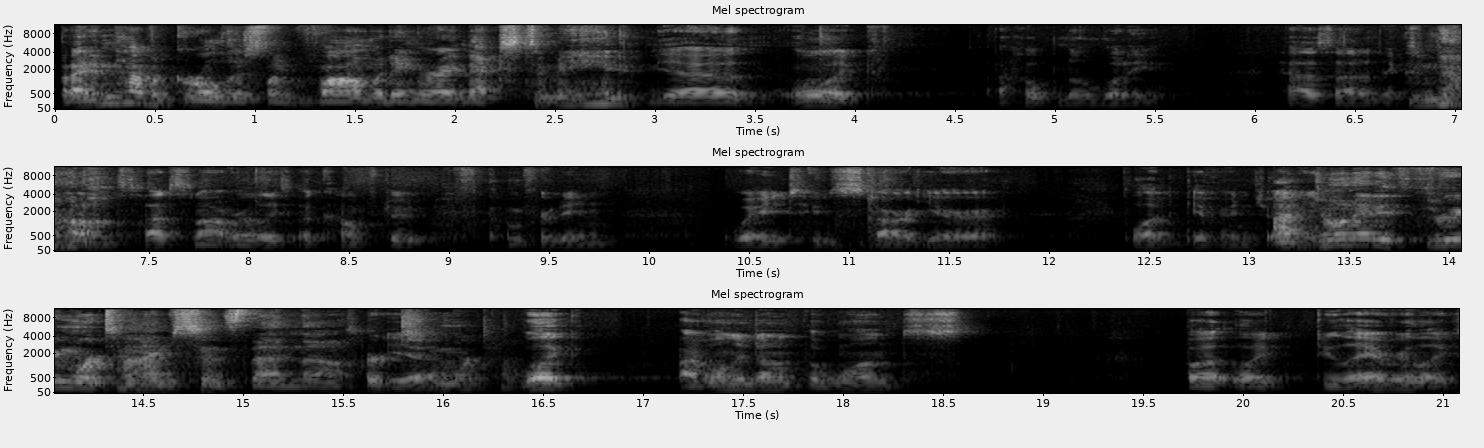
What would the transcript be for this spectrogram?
But I didn't have a girl just like vomiting right next to me. Yeah, well, like, I hope nobody has that experience. No. That's not really a comfort, comforting way to start your blood giving journey. I've donated three more times since then though, or Yeah. two more times. Well, like, I've only done it the once. But like, do they ever like?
